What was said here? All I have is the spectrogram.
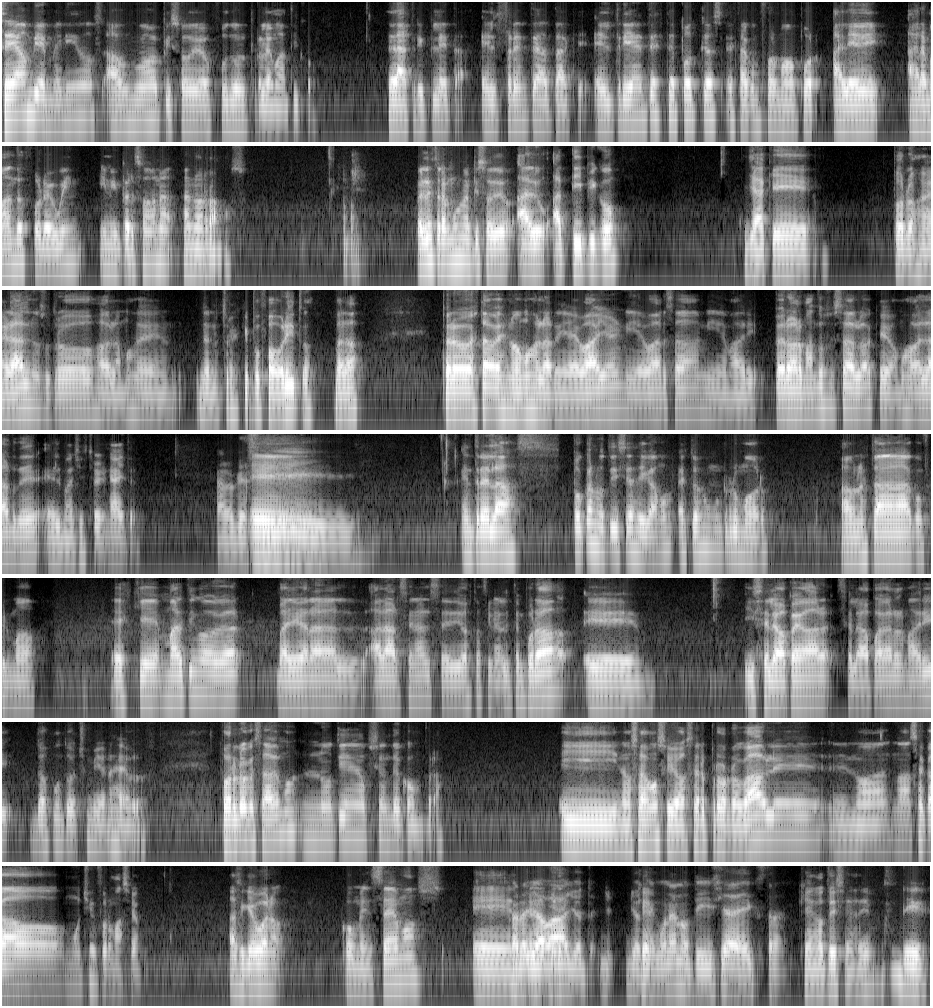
Sean bienvenidos a un nuevo episodio de Fútbol Problemático. La tripleta, el frente de ataque, el tridente de este podcast está conformado por Alede, Armando Forewin y mi persona, Ano Ramos. Hoy les traemos un episodio algo atípico, ya que por lo general nosotros hablamos de, de nuestros equipos favoritos, ¿verdad? Pero esta vez no vamos a hablar ni de Bayern, ni de Barça, ni de Madrid. Pero Armando se salva que vamos a hablar del el Manchester United. Claro que sí. Eh, entre las pocas noticias, digamos, esto es un rumor, aún no está nada confirmado, es que Martin Odegaard va a llegar al, al Arsenal, se dio hasta final de temporada, eh, y se le va a pagar, se le va a pagar al Madrid 2.8 millones de euros. Por lo que sabemos, no tiene opción de compra. Y no sabemos si va a ser prorrogable, eh, no, han, no han sacado mucha información. Así que bueno, comencemos. Eh, Pero ya va, yo, yo tengo una noticia extra. ¿Qué noticias? Dime. Diga.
